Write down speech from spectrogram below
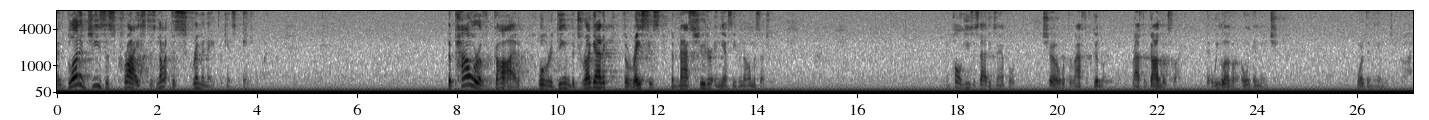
And the blood of Jesus Christ does not discriminate against anyone. The power of God will redeem the drug addict, the racist, the mass shooter, and yes, even the homosexual. And Paul uses that example to show what the wrath of good wrath of God looks like. That we love our own image more than the image of God.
